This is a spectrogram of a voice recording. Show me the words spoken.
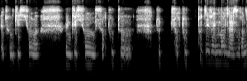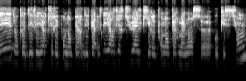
être une question, euh, une question sur, toute, euh, sur tout, tout, événement de la journée. Donc, des veilleurs qui répondent en des veilleurs virtuels qui répondent en permanence aux questions.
